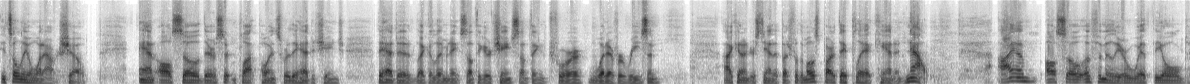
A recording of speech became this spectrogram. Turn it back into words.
it's only a one hour show. And also, there are certain plot points where they had to change. They had to like eliminate something or change something for whatever reason. I can understand that, but for the most part, they play it canon. Now, I am also familiar with the old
